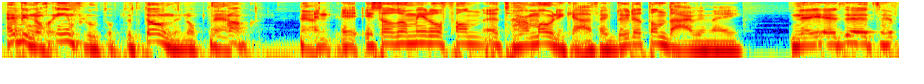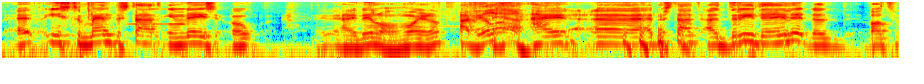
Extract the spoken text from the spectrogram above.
heb je nog invloed op de toon en op de Ja. klank. ja. En is dat door middel van het harmonica-effect? Doe je dat dan daar weer mee? Nee, het, het, het instrument bestaat in wezen... Oh, hij wil al, hoor je dat? Hij wil al. Ja. Hij, eh, het bestaat uit drie delen. Wat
